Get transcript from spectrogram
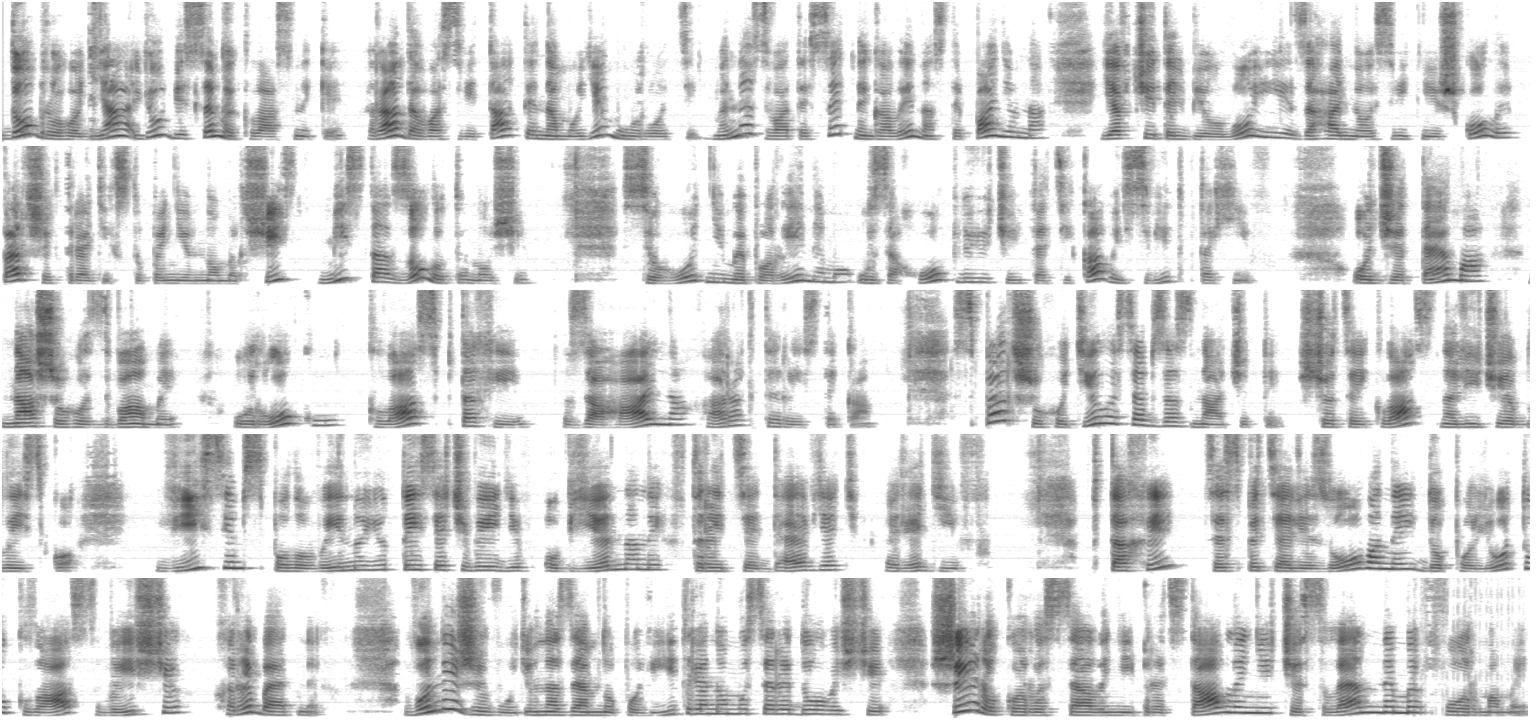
Доброго дня, любі семикласники! Рада вас вітати на моєму уроці. Мене звати Ситник Галина Степанівна, я вчитель біології загальноосвітньої школи перших третіх ступенів номер 6 міста Золотоноші. Сьогодні ми поринемо у захоплюючий та цікавий світ птахів. Отже, тема нашого з вами уроку клас птахи. Загальна характеристика. Спершу хотілося б зазначити, що цей клас налічує близько 8,5 тисяч видів, об'єднаних в 39 рядів. Птахи це спеціалізований до польоту клас вищих хребетних. Вони живуть у наземно-повітряному середовищі, широко розселені й представлені численними формами.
